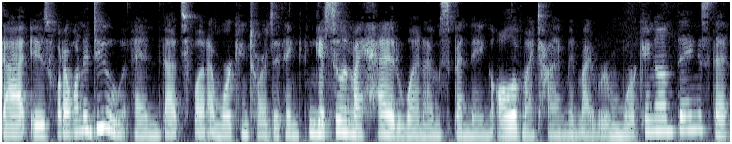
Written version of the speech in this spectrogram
that is what I want to do and that's what I'm working towards. I think can get so in my head when I'm spending all of my time in my room working on things that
